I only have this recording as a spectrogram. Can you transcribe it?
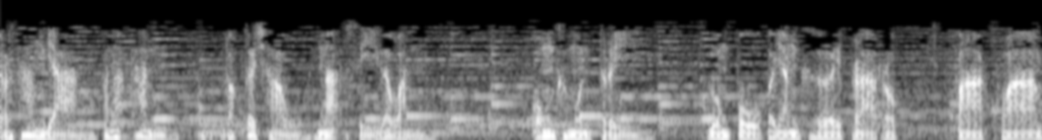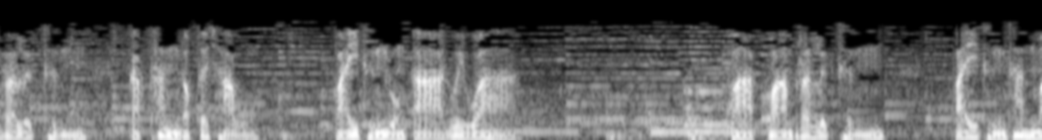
กระทั่งอย่างฯพณฯ ท่านด็อกเตอร์เชาวน์ ณศีลวันต์ องคมนตรี หลวงปู่ก็ยังเคยปรารภฝากความระลึกถึงกับท่านด็อกเตอร์เชาวน์ไปถึงหลวงตาด้วยว่า ฝากความระลึกถึง ไปถึงท่านม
